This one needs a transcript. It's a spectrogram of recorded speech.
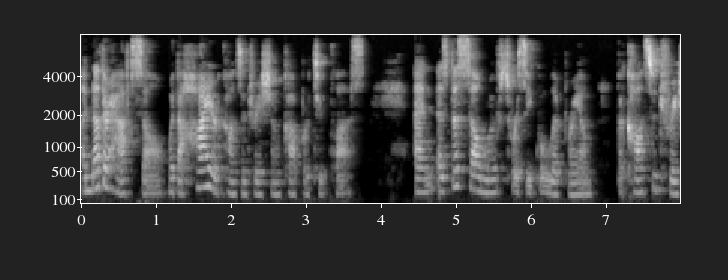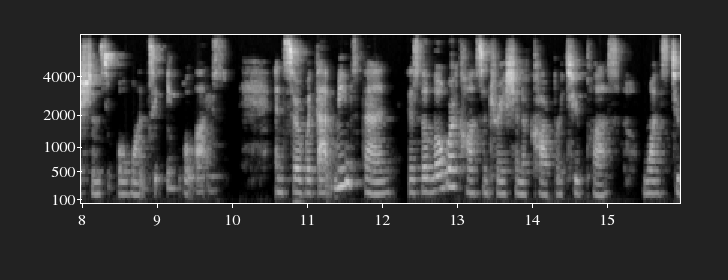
another half cell with a higher concentration of copper 2 plus. And as this cell moves towards equilibrium, the concentrations will want to equalize. And so what that means then is the lower concentration of copper 2 plus wants to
